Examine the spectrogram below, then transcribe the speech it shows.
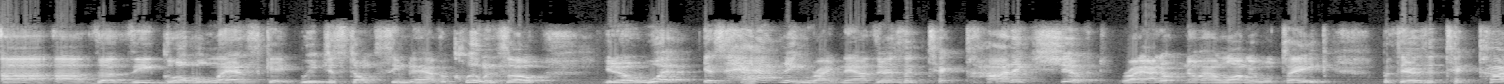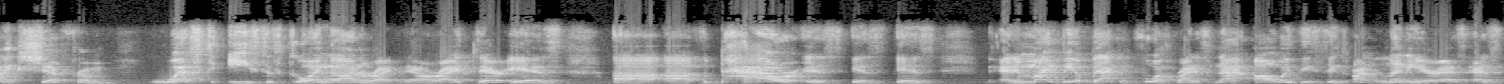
uh, uh, the, the global landscape. We just don't seem to have a clue. And so, you know, what is happening right now, there's a tectonic shift, right? I don't know how long it will take, but there's a tectonic shift from west east is going on right now, right? There is uh, uh the power is is is and it might be a back and forth, right? It's not always these things aren't linear, as as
